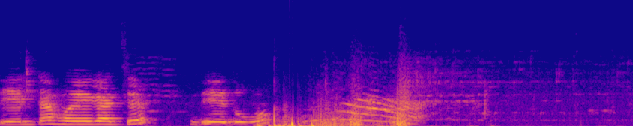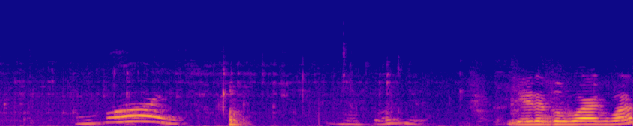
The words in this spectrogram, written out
তেলটা হয়ে গেছে দিয়ে দেবো বল নেড়ে দেবো একবার।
